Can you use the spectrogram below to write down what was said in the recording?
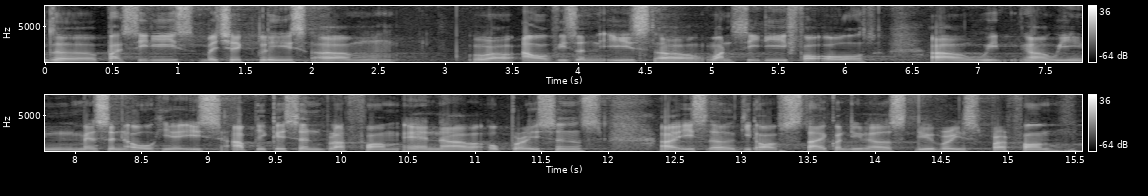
the PipeCD is basically, um, well, our vision is uh, one CD for all. Uh, we, uh, we mentioned all here is application, platform, and operations. It's a GitOps style continuous delivery platform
